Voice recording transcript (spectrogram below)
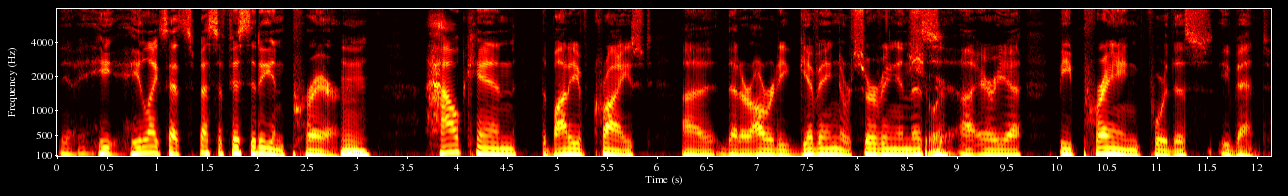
he he likes that specificity in prayer. Mm. How can the body of Christ uh, that are already giving or serving in this Sure. uh, area be praying for this event?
